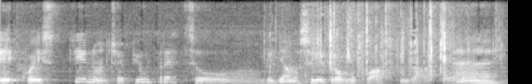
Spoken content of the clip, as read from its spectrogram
e questi non c'è più il prezzo. Vediamo se li trovo qua scusate eh.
